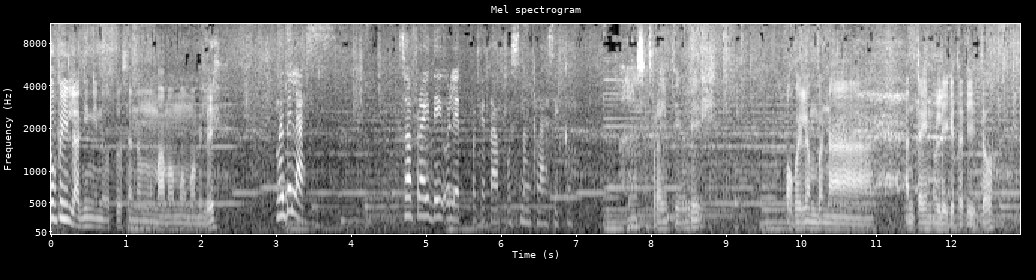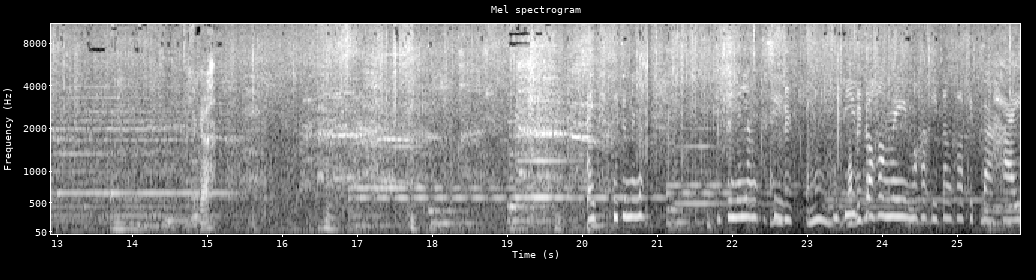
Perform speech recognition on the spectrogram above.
Ikaw ba yung laging inuutosan ng mama mo mamili? Madalas. Sa Friday ulit pagkatapos ng klase ko. Ah, sa Friday uli. Okay lang ba na antayin uli kita dito? Talaga? Ay, dito na lang. Dito na lang kasi. Ano? Hindi, Mabigat. baka may makakitang kapitbahay.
